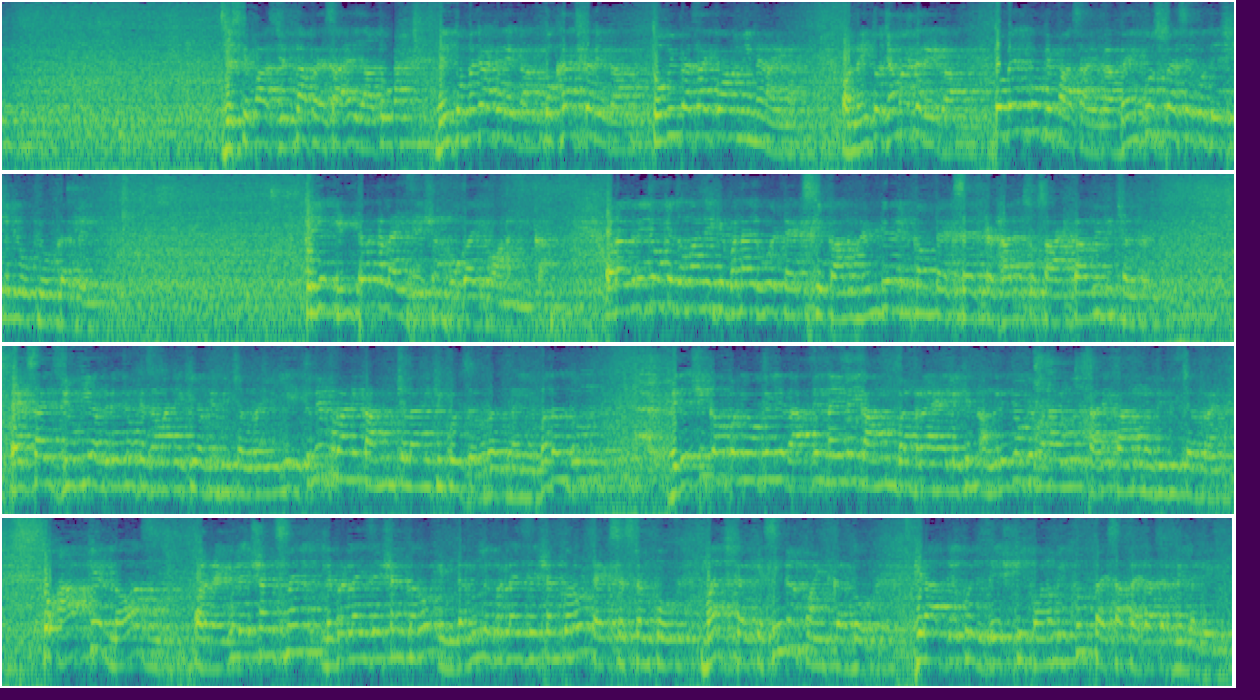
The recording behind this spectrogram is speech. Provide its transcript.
जिसके पास जितना पैसा है, या तो नहीं तो मज़ा करेगा तो खर्च करेगा तो भी पैसा इकोनॉमी में आएगा। और नहीं तो जमा करेगा तो बैंकों के पास आएगा। बैंक उस पैसे को देश के लिए उपयोग कर लेंगे। तो ये इंटरनलाइजेशन होगा इकोनॉमी का। और अंग्रेज़ों के जमाने के बनाए हुए टैक्स के कानून इंडियन इनकम टैक्स एक्ट 1860 का अभी भी चल रहा है। एक्साइज ड्यूटी अंग्रेज़ों के जमाने की अभी भी चल रही है। ये इतने पुराने कानून चलाने की कोई ज़रूरत नहीं है। बदल दो। विदेशी कंपनियों के लिए रात दिन नए नए कानून बन रहे हैं, लेकिन अंग्रेज़ों के बनाए हुए सारे कानून अभी भी चल रहे हैं। तो आपके लॉज और रेगुलेशन में लिबरलाइजेशन करो इंटरनल लिबरलाइजेशन करो टैक्स सिस्टम को मर्ज करके सिंगल पॉइंट कर दो। फिर आप देखो, इस देश की इकोनॉमी खुद पैसा पैदा करने लगेगी।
